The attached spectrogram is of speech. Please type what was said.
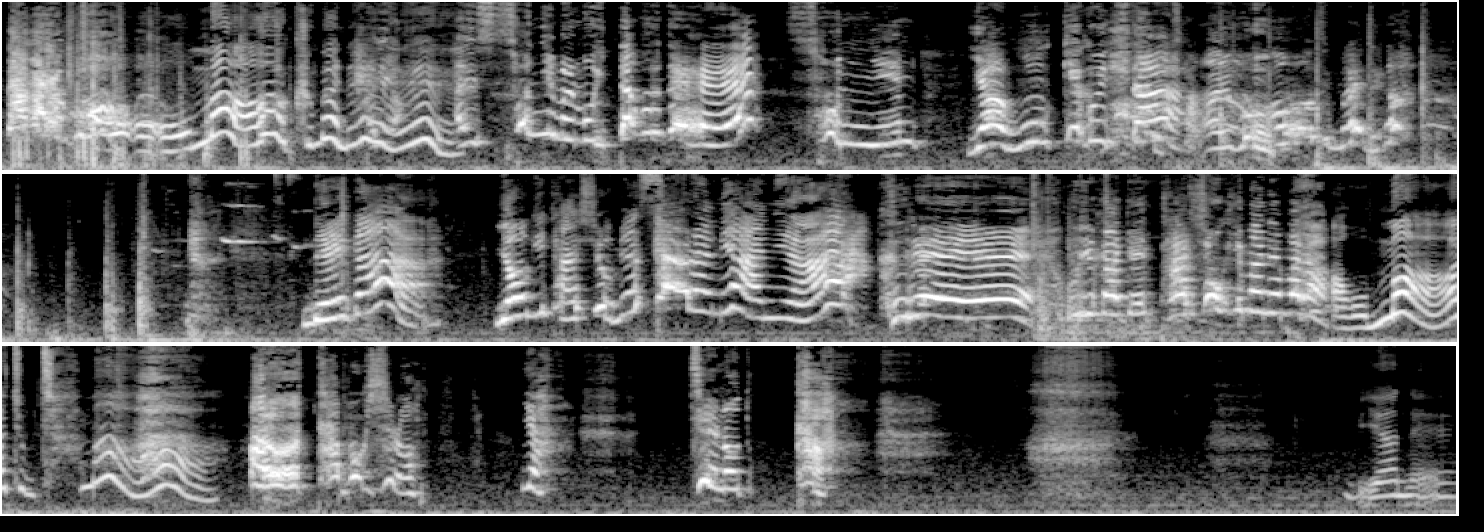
나가라고! 어, 엄마, 그만해. 아니, 손님을 뭐 있다고 그러대? 손님? 야, 웃기고 있다. 아이고. 어, 정말 내가. 내가 여기 다시 오면 사람이 아니야. 그래. 우리 가게 다시 오기만 해봐라. 아, 엄마, 좀 참아. 아유, 다 보기 싫어. 야, 쟤 너도 가. 미안해.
